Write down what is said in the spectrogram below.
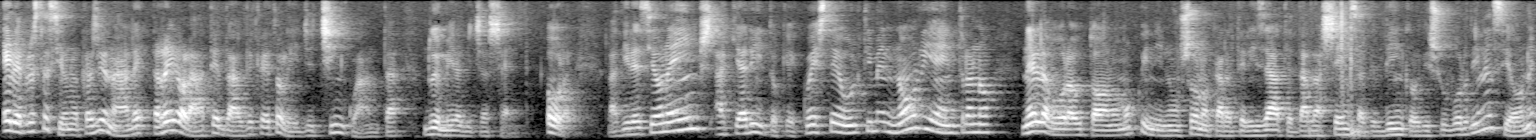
e le prestazioni occasionali regolate dal decreto legge 50 2017. Ora, la direzione INPS ha chiarito che queste ultime non rientrano nel lavoro autonomo, quindi non sono caratterizzate dall'assenza del vincolo di subordinazione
